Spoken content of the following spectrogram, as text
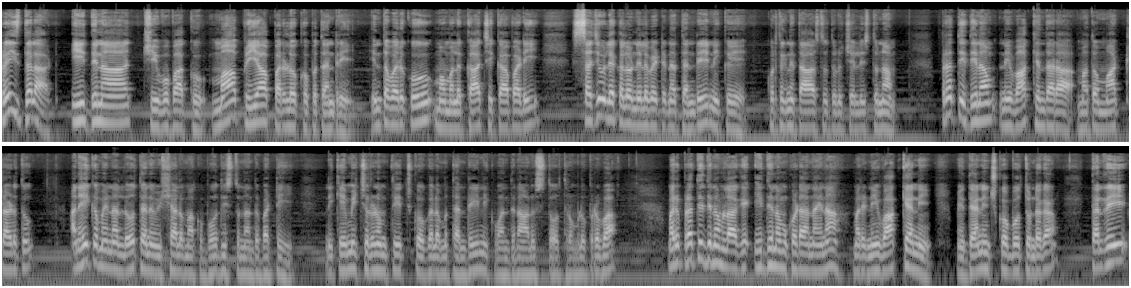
ప్రైజ్ దలాడ్ ఈ దిన చివుబాకు మా ప్రియ పరలోకపు తండ్రి ఇంతవరకు మమ్మల్ని కాచి కాపాడి సజీవ లెక్కలో నిలబెట్టిన తండ్రి నీకు కృతజ్ఞత ఆస్తుతులు చెల్లిస్తున్నాం. ప్రతి దినం నీ వాక్యం ద్వారా మాతో మాట్లాడుతూ అనేకమైన లోతైన విషయాలు మాకు బోధిస్తున్నందు బట్టి నీకేమి చురుణం తీర్చుకోగలము తండ్రి నీకు వందనాలు స్తోత్రములు ప్రభా. మరి ప్రతిదినం లాగే ఈ దినం కూడా నాయన మరి నీ వాక్యాన్ని మేము ధ్యానించుకోబోతుండగా తండ్రి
